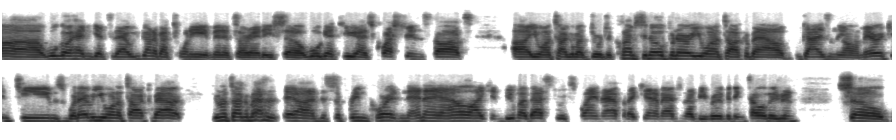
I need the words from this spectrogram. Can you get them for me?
Uh, we'll go ahead and get to that. We've gone about 28 minutes already, so we'll get to you guys' questions, thoughts. Uh, you want to talk about Georgia Clemson opener? You want to talk about guys on the All American teams? Whatever you want to talk about. You want to talk about uh, the Supreme Court and NIL? I can do my best to explain that, but I can't imagine that'd be riveting television. So,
